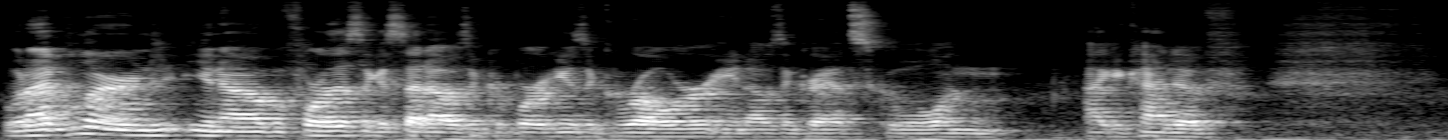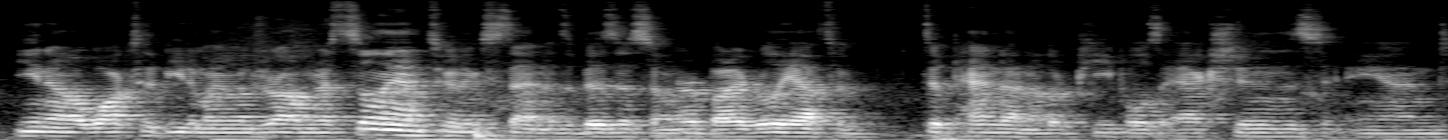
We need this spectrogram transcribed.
what I've learned, you know, before this, like I said, I was working as a grower and I was in grad school, and I could kind of you know, walk to the beat of my own drum, and I still am to an extent as a business owner, but I really have to depend on other people's actions and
